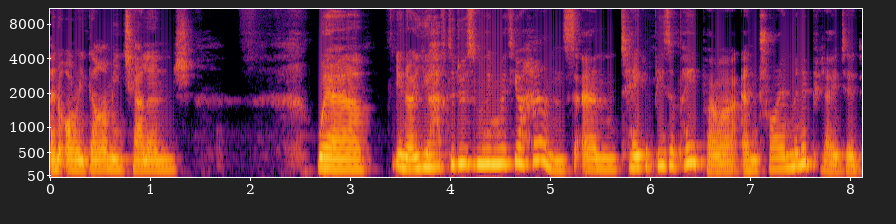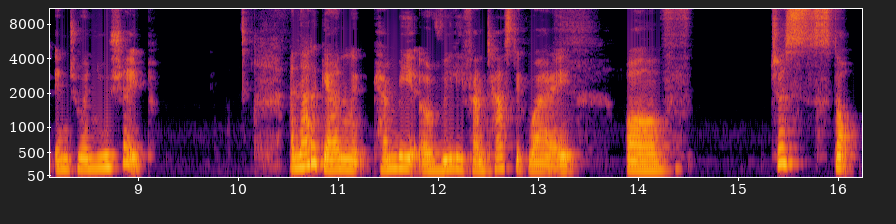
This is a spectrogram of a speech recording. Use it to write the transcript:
an origami challenge where you know, you have to do something with your hands and take a piece of paper and try and manipulate it into a new shape. And that again can be a really fantastic way of just stop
